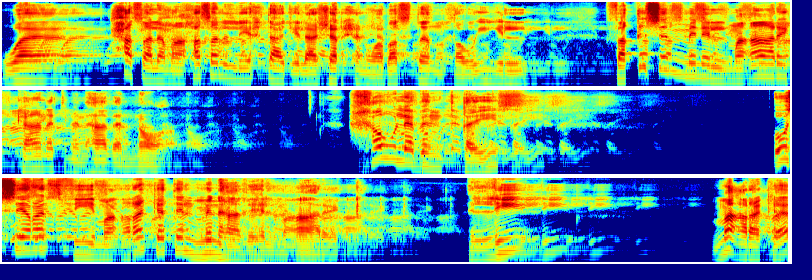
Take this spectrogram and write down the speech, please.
وحصل ما حصل اللي يحتاج إلى شرح وبسط طويل. فقسم من المعارك كانت من هذا النوع. خولة بنت قيس أسرت في معركة من هذه المعارك اللي معركة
